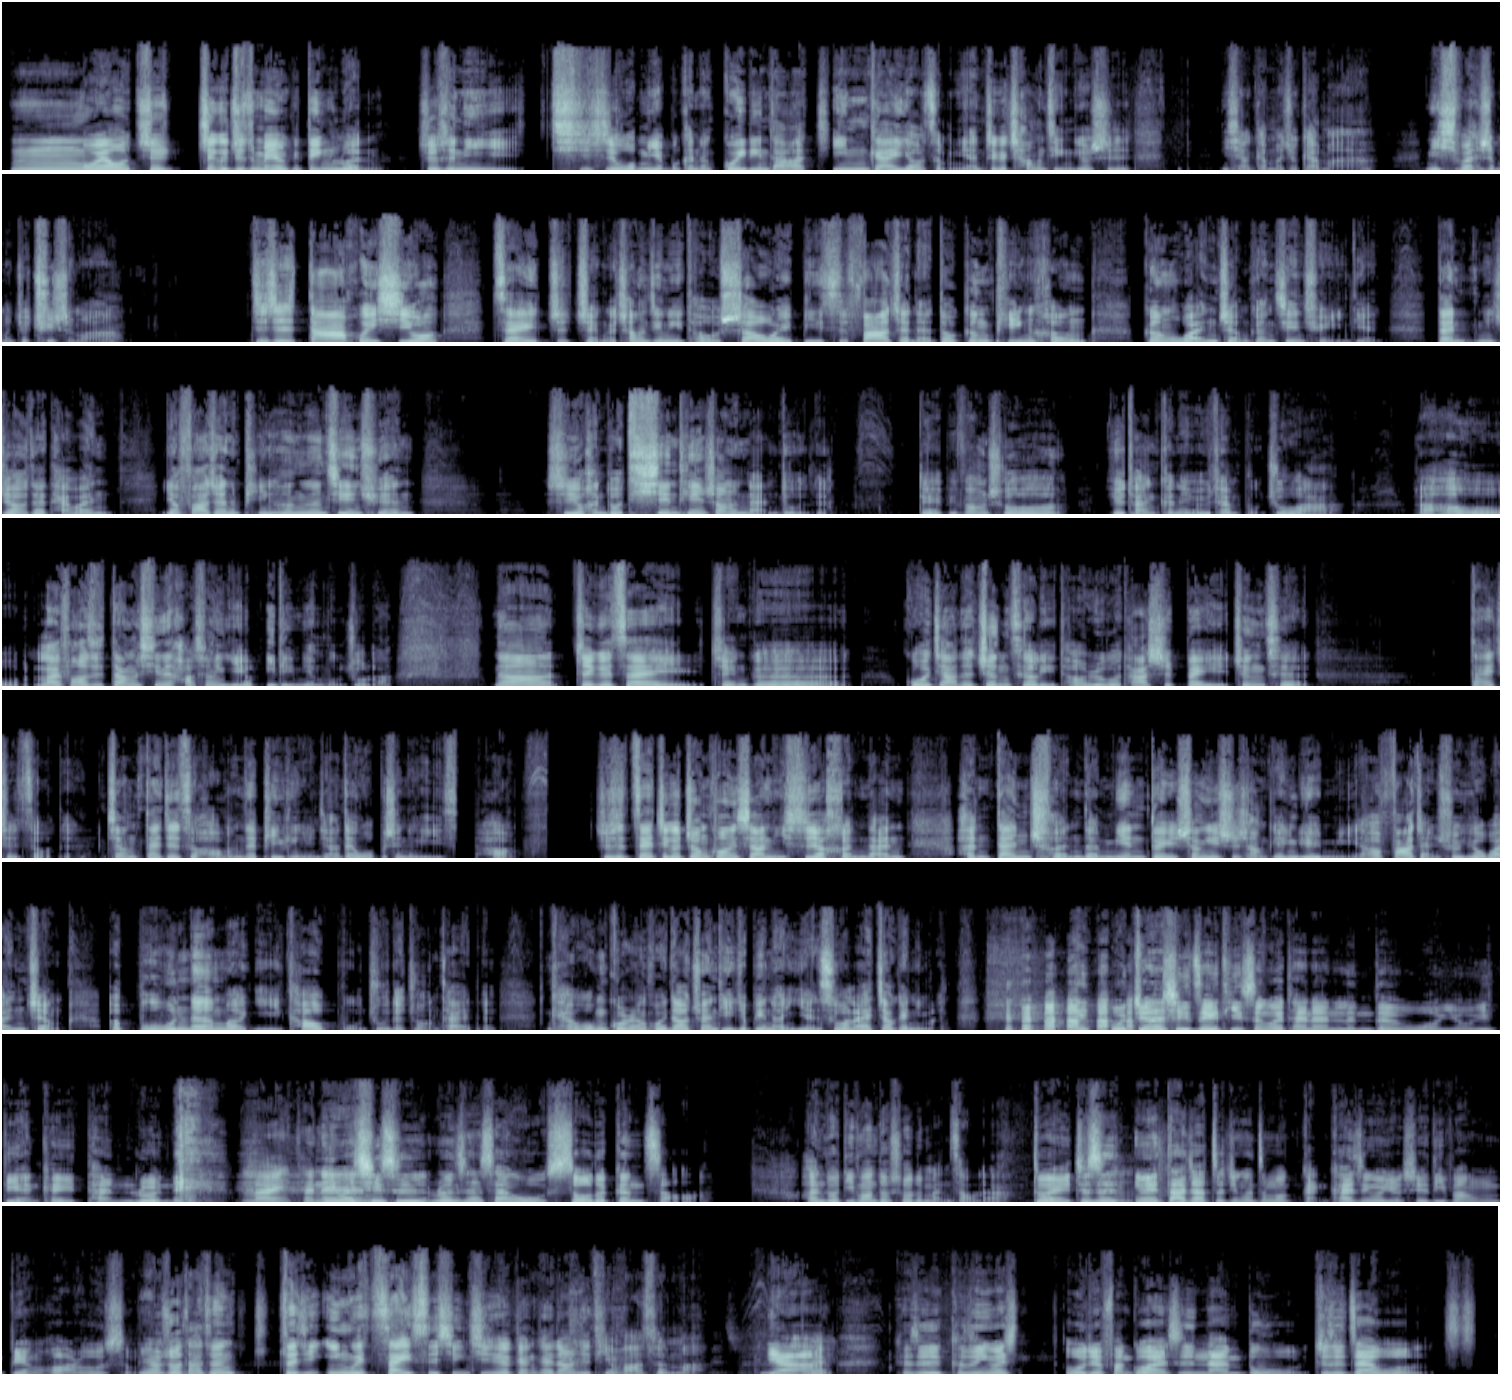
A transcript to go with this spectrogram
嗯，我要这这个就是没有一个定论，就是你其实我们也不可能规定大家应该要怎么样。这个场景就是你想干嘛就干嘛啊，你喜欢什么就去什么啊。只是大家会希望在这整个场景里头，稍微彼此发展的都更平衡、更完整、更健全一点。但你知道，在台湾要发展的平衡跟健全，是有很多先天上的难度的。对，比方说，乐团可能有乐团补助啊，然后 Live House 当现在好像也有一点点补助了。那这个在整个国家的政策里头，如果他是被政策带着走的，讲带着走好像在批评人家，但我不是那个意思。好，就是在这个状况下，你是要很难、很单纯的面对商业市场跟乐迷，然后发展出一个完整而不那么依靠补助的状态的。你看，我们果然回到专题就变得很严肃了，来交给你们。欸、我觉得其实这一题，身为台南人的我，有一点可以谈论。来，台南人，因为其实论三三五收的更早啊。很多地方都收的蛮早的啊，对，就是因为大家最近会这么感慨，是因为有些地方变化然后什么。比方说，大家最近因为再次兴起这个感慨，当然是铁花村嘛。呀，对。可是可是因为我觉得反过来是南部，就是在我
